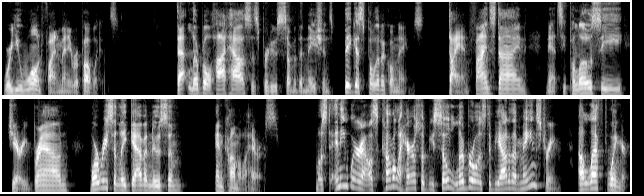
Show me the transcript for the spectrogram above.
where you won't find many Republicans. That liberal hothouse has produced some of the nation's biggest political names Dianne Feinstein, Nancy Pelosi, Jerry Brown, more recently, Gavin Newsom, and Kamala Harris. Most anywhere else, Kamala Harris would be so liberal as to be out of the mainstream, a left winger.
